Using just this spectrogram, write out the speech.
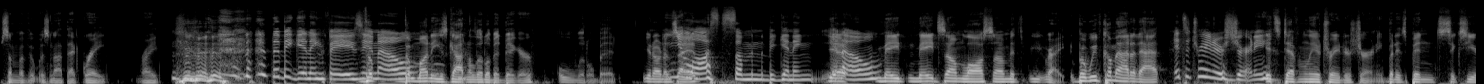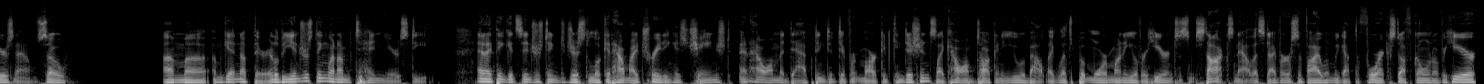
Some of it was not that great, right? the beginning phase, you the, know. The money's gotten a little bit bigger. A little bit. You know what I'm you saying? lost some in the beginning, you yeah. know. Made made some, lost some. It's right. But we've come out of that. It's a trader's journey. It's definitely a trader's journey. But it's been six years now. So I'm uh, I'm getting up there. It'll be interesting when I'm ten years deep. And I think it's interesting to just look at how my trading has changed and how I'm adapting to different market conditions. Like how I'm talking to you about, like, let's put more money over here into some stocks now. Let's diversify when we got the Forex stuff going over here.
